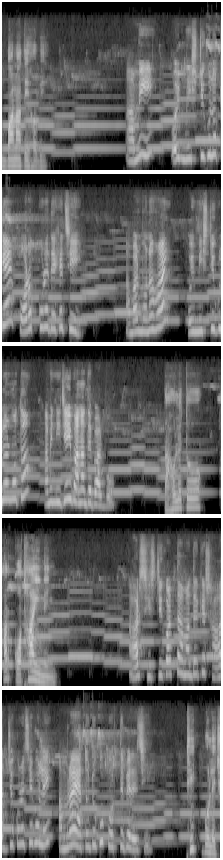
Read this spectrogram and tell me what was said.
বানাতে হবে। আমি ওই মিষ্টিগুলোকে পরখ করে দেখেছি। আমার মনে হয় ওই মিষ্টিগুলোর মতো আমি নিজেই বানাতে পারব। তাহলে তো আর কথাই নেই। আর সৃষ্টিকর্তা আমাদেরকে সাহায্য করেছে বলেই আমরা এতটুকু করতে পেরেছি। ঠিক বলেছ।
